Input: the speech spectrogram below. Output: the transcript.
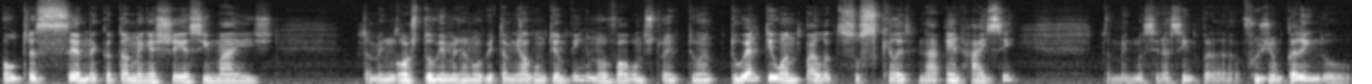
Outra cena que eu também achei assim mais também gosto de ouvir, mas já não ouvi também há algum tempinho. O novo álbum dos 21, 21 Pilots, o Skeleton and Heisey. Também uma cena assim para fugir um bocadinho do,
